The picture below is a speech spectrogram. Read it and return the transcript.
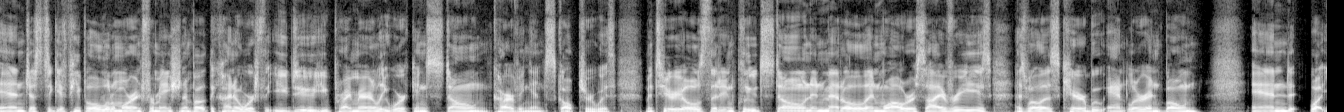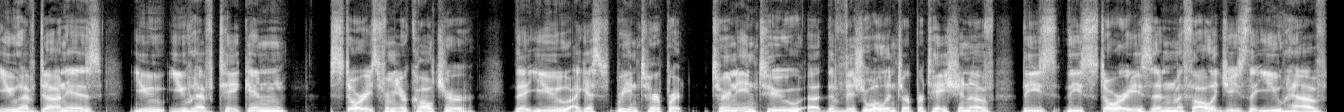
and just to give people a little more information about the kind of work that you do, you primarily work in stone carving and sculpture with materials that include stone and metal and walrus ivories, as well as caribou antler and bone. And what you have done is you you have taken stories from your culture that you, I guess, reinterpret turn into uh, the visual interpretation of these these stories and mythologies that you have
